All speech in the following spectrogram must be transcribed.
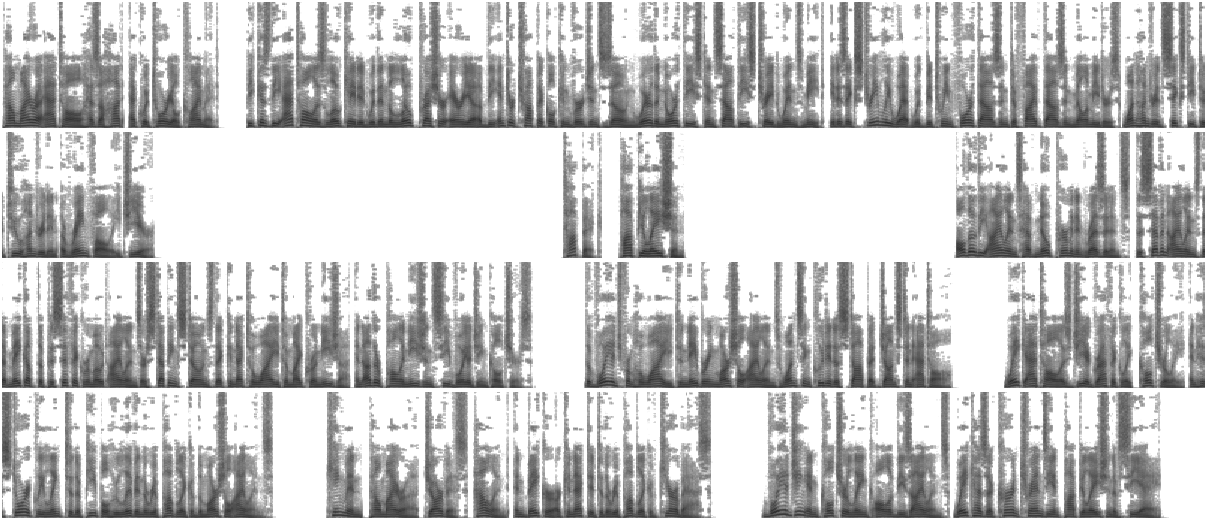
Palmyra Atoll has a hot, equatorial climate. Because the atoll is located within the low-pressure area of the Intertropical Convergence Zone where the northeast and southeast trade winds meet, it is extremely wet with between 4,000 to 5,000 mm 160 to 200 in of rainfall each year. Population Although the islands have no permanent residents, the seven islands that make up the Pacific Remote Islands are stepping stones that connect Hawaii to Micronesia, and other Polynesian sea voyaging cultures. The voyage from Hawaii to neighboring Marshall Islands once included a stop at Johnston Atoll. Wake Atoll is geographically, culturally, and historically linked to the people who live in the Republic of the Marshall Islands. Kingman, Palmyra, Jarvis, Howland, and Baker are connected to the Republic of Kiribati. Voyaging and culture link all of these islands. Wake has a current transient population of ca.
